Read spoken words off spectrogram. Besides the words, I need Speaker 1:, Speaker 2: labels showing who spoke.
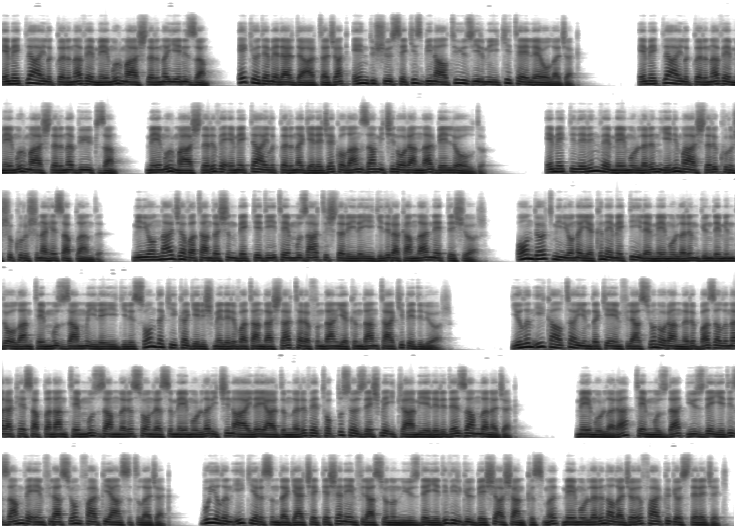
Speaker 1: Emekli aylıklarına ve memur maaşlarına yeni zam. Ek ödemeler de artacak, en düşüğü 8622 TL olacak. Emekli aylıklarına ve memur maaşlarına büyük zam. Memur maaşları ve emekli aylıklarına gelecek olan zam için oranlar belli oldu. Emeklilerin ve memurların yeni maaşları kuruşu kuruşuna hesaplandı. Milyonlarca vatandaşın beklediği Temmuz artışları ile ilgili rakamlar netleşiyor. 14 milyona yakın emekli ile memurların gündeminde olan Temmuz zammı ile ilgili son dakika gelişmeleri vatandaşlar tarafından yakından takip ediliyor. Yılın ilk 6 ayındaki enflasyon oranları baz alınarak hesaplanan Temmuz zamları sonrası memurlar için aile yardımları ve toplu sözleşme ikramiyeleri de zamlanacak. Memurlara, Temmuz'da %7 zam ve enflasyon farkı yansıtılacak. Bu yılın ilk yarısında gerçekleşen enflasyonun %7,5'i aşan kısmı, memurların alacağı farkı gösterecek.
